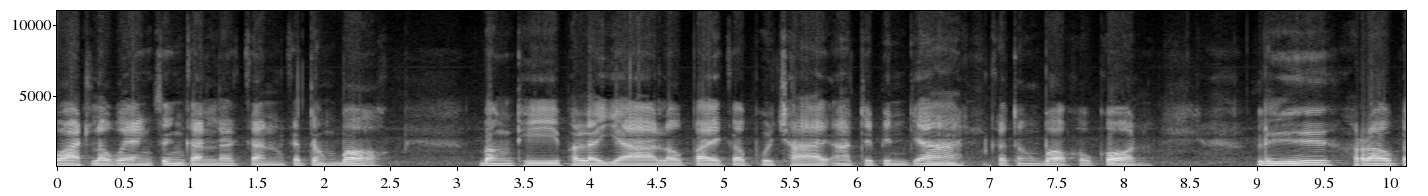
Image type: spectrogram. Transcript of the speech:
วาดระแวงซึ่งกันและกันก็ต้องบอก บางทีภรรยาเราไปกับผู้ชายอาจจะเป็นญาติก็ต้องบอกเขาก่อน หรือเราไป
